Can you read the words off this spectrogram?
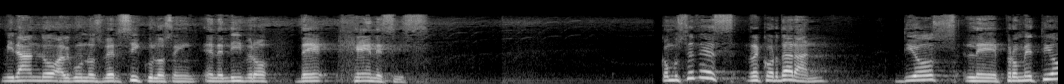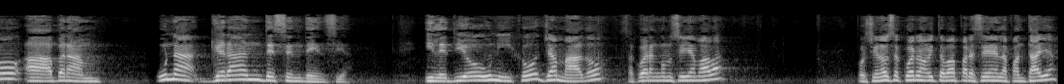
mirando algunos versículos en, en el libro de Génesis. Como ustedes recordarán, Dios le prometió a Abraham una gran descendencia y le dio un hijo llamado, ¿se acuerdan cómo se llamaba? Por si no se acuerdan, ahorita va a aparecer en la pantalla.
